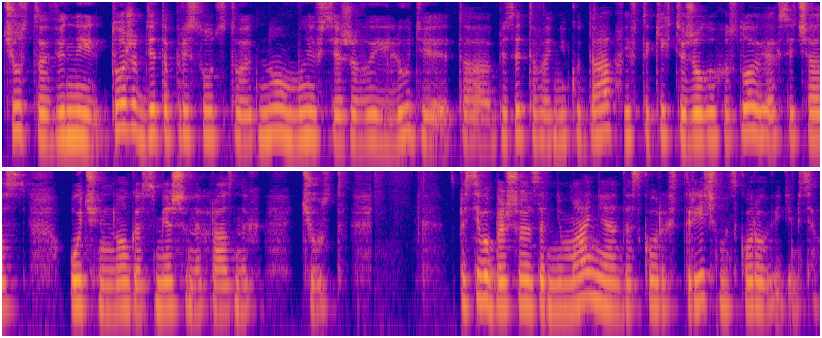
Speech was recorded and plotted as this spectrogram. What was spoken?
Чувство вины тоже где-то присутствует, но мы все живые люди, это без этого никуда. И в таких тяжелых условиях сейчас очень много смешанных разных чувств. Спасибо большое за внимание. До скорых встреч. Мы скоро увидимся.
